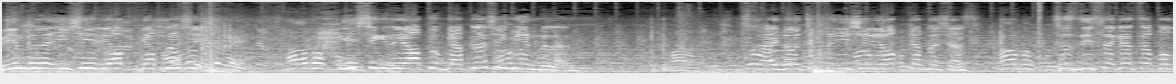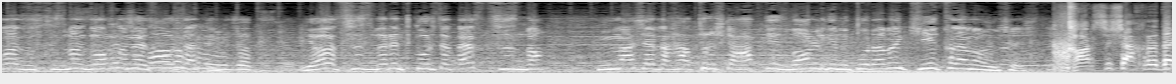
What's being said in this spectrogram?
Men bilan eshikni yopib gaplashing. Eshikni yopib gaplashing men bilan. Haydovchi bilan eshikni yopib gaplashasiz. Siz dislokatsiya qog'ozi xizmat guvohnomangizni ko'rsating. Yo, siz birinchi ko'rsatasiz, siz mana shu yerda turishga haqqingiz borligini ko'raman, keyin qilaman o'sha ishni. Qarshi shahrida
